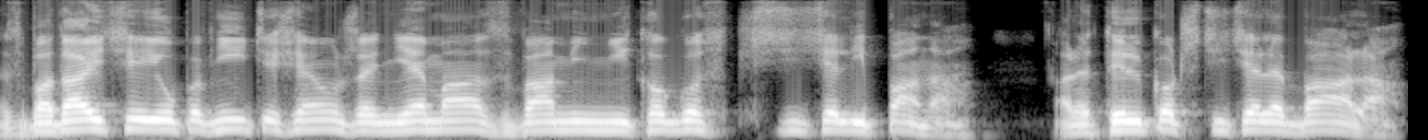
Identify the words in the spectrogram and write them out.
Zbadajcie i upewnijcie się, że nie ma z wami nikogo z czcicieli Pana, ale tylko czciciele Baala.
